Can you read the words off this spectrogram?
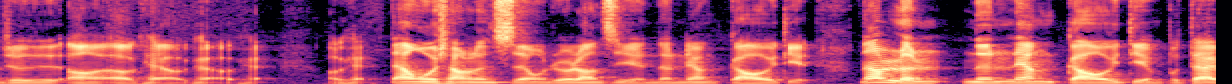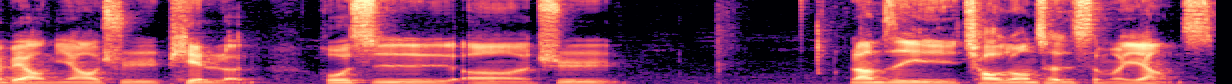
就是哦，OK OK OK。OK，但我想认识人，我就让自己的能量高一点。那人能量高一点，不代表你要去骗人，或是呃去让自己乔装成什么样子。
